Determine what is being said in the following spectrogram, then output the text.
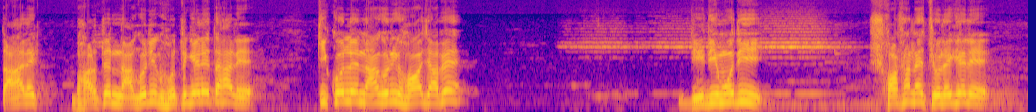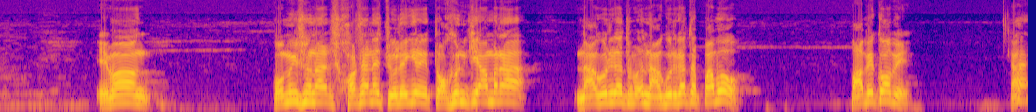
তাহলে ভারতের নাগরিক হতে গেলে তাহলে কি করলে নাগরিক হওয়া যাবে? দিদি মোদি শ্মশানে চলে গেলে এবং কমিশনার শ্মশানে চলে গেলে তখন কি আমরা নাগরিকতা নাগরিকতা পাবো? পাবে কবে? হ্যাঁ?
